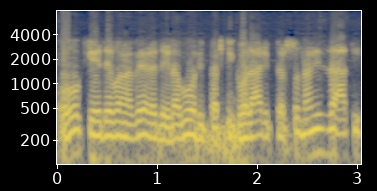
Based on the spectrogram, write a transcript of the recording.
o che devono avere dei lavori particolari personalizzati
